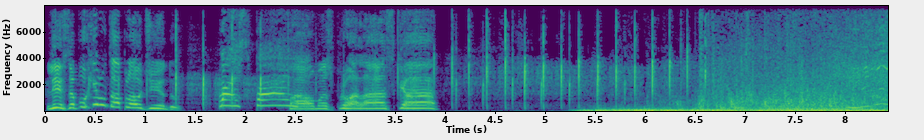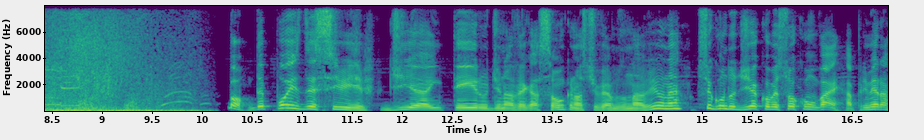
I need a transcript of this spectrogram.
Lisa, por que não tá aplaudindo? Mas, pai, Palmas pro Alasca. Bom, depois desse dia inteiro de navegação que nós tivemos no navio, né? O segundo dia começou com, vai, a primeira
